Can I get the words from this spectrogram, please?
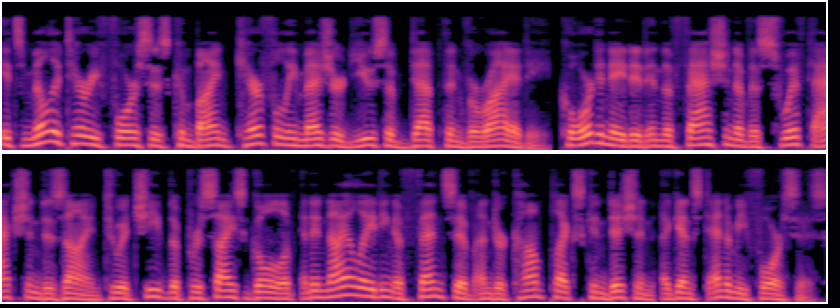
Its military forces combined carefully measured use of depth and variety, coordinated in the fashion of a swift action design to achieve the precise goal of an annihilating offensive under complex condition against enemy forces.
